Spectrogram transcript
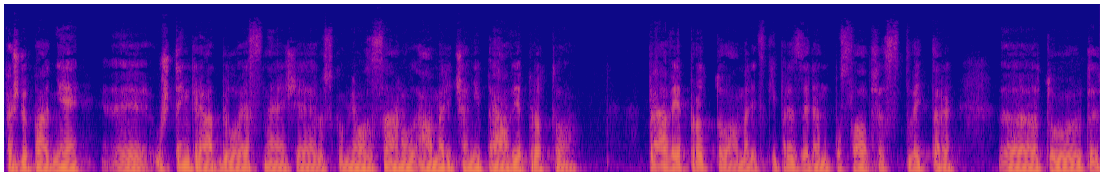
Každopádně e, už tenkrát bylo jasné, že Rusko mělo zasáhnout a američani právě proto, právě proto americký prezident poslal přes Twitter e, tu, tu,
